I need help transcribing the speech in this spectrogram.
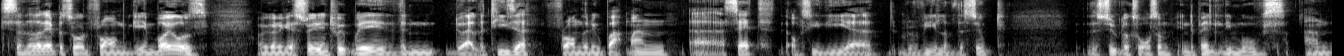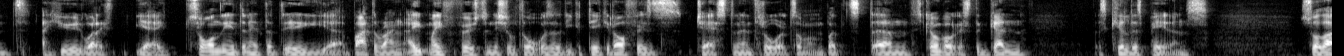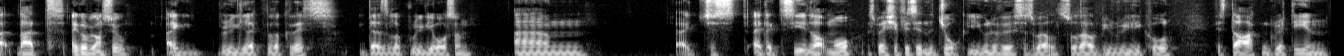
It's another episode from Game Boyos. And we're going to get straight into it with the well, the teaser from the new Batman uh, set. Obviously, the uh, reveal of the suit. The suit looks awesome. Independently moves, and I heard well, I, yeah, I saw on the internet that the uh, batarang. I my first initial thought was that you could take it off his chest and then throw it at someone, but it's, um, it's come about. It's the gun that's killed his parents. So that that I gotta be honest with you, I really like the look of this. It does look really awesome. Um, I just I'd like to see a lot more, especially if it's in the Joker universe as well. So that'll be really cool. If it's dark and gritty and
